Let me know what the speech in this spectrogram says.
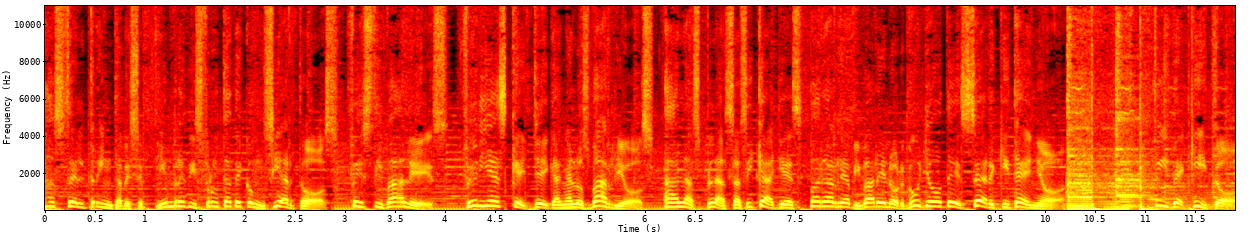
Hasta el 30 de septiembre disfruta de conciertos, festivales, ferias que llegan a los barrios, a las plazas y calles para reavivar el orgullo de ser quiteño. Vive Quito,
